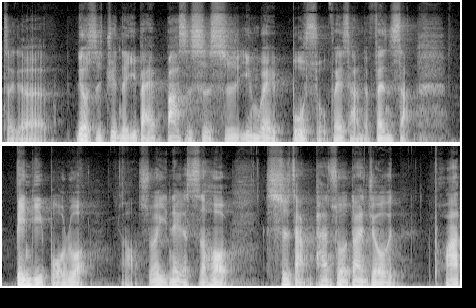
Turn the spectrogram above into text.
这个六十军的一百八十四师因为部署非常的分散。兵力薄弱啊，所以那个时候师长潘硕端就发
